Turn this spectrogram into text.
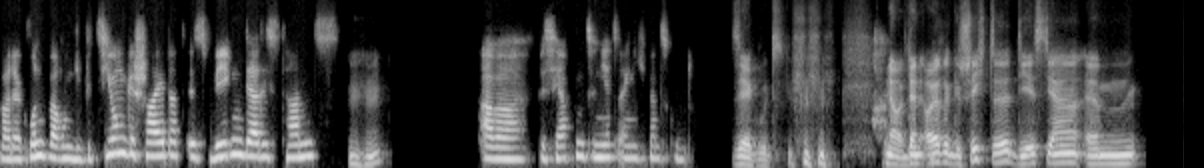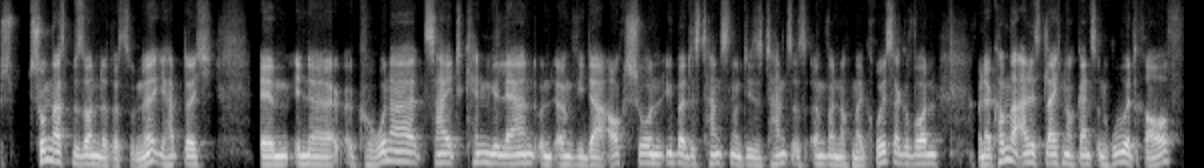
war der Grund, warum die Beziehung gescheitert ist, wegen der Distanz. Mhm. Aber bisher funktioniert es eigentlich ganz gut. Sehr gut. genau, denn eure Geschichte, die ist ja ähm, schon was Besonderes. So, ne? Ihr habt euch ähm, in der Corona-Zeit kennengelernt und irgendwie da auch schon über Distanzen und die Distanz ist irgendwann nochmal größer geworden. Und da kommen wir alles gleich noch ganz in Ruhe drauf.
